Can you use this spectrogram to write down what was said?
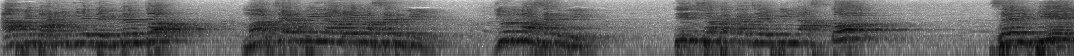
আপনি বাড়ি গিয়ে দেখবেন তো, মার্চের বিল আর এ মাসের বিল, জুন মাসের বিল। তিনশো টাকা যে বিল আসত, সেই বিল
